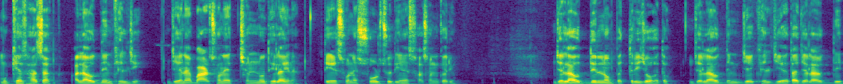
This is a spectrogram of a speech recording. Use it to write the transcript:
મુખ્ય શાસક અલાઉદ્દીન ખિલજી, જેને બારસો ને છન્નુંથી લઈને તેરસો ને સોળ સુધીને શાસન કર્યું. જલાઉદ્દીનનો ભત્રીજો હતો. જલાઉદ્દીન જે ખિલજી હતા, જલાઉદ્દીન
